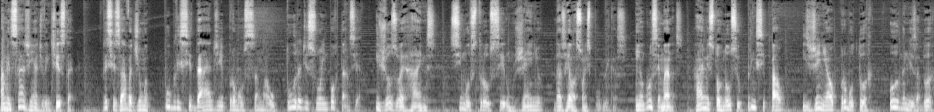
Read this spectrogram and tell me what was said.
A mensagem adventista precisava de uma publicidade e promoção à altura de sua importância. E Josué Himes se mostrou ser um gênio das relações públicas. Em algumas semanas, Himes tornou-se o principal e genial promotor, organizador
